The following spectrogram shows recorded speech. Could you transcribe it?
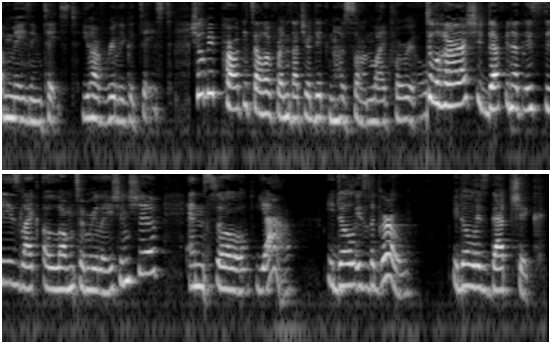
amazing taste. You have really good taste. She'll be proud to tell her friends that you're dating her son like for real. To her she definitely sees like a long-term relationship. And so yeah idole is the girl. Idole is that chick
